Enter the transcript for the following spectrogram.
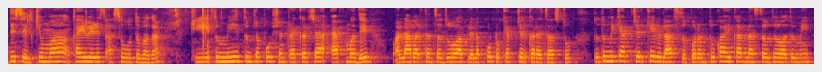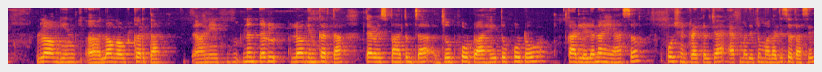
दिसेल. किंवा काही वेळेस असं होतं बघा की तुम्ही तुमच्या पोषण ट्रॅकरच्या ॲपमध्ये लाभार्थ्यांचा जो आपल्याला फोटो कॅप्चर करायचा असतो तो तुम्ही कॅप्चर केलेला असतो. परंतु काही कारणास्तव जेव्हा तुम्ही लॉग इन लॉग आऊट करता आणि नंतर लॉग इन करता त्यावेळेस पहा तुमचा जो फोटो आहे तो फोटो काढलेला नाही असं पोषण ट्रॅकरच्या ॲपमध्ये तुम्हाला दिसत असेल.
